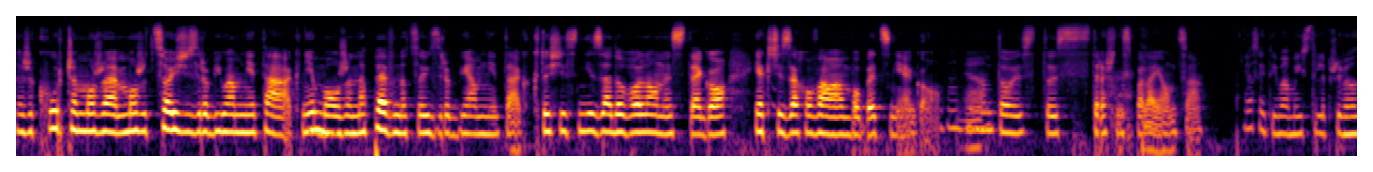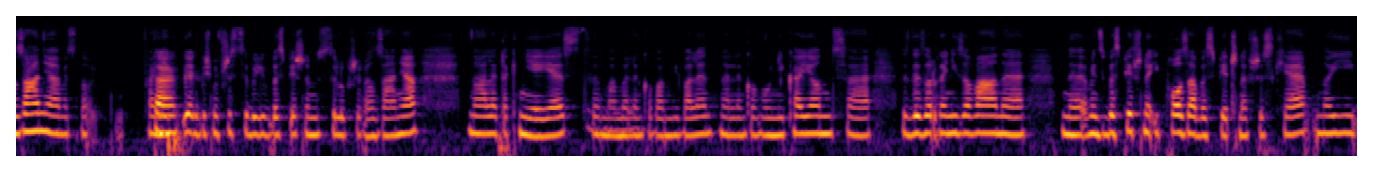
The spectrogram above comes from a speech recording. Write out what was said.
że kurczę, może, może coś zrobiłam nie tak, nie Mhm. może, na pewno coś zrobiłam nie tak. Ktoś jest niezadowolony z tego, jak się zachowałam wobec niego. Mhm. To, jest, to jest strasznie spalające. Jasne, tutaj mamy i style przywiązania, więc no, fajnie, Tak. jakbyśmy wszyscy byli w bezpiecznym stylu przywiązania, no ale tak nie jest. Mhm. Mamy lękowo ambiwalentne, lękowo unikające, zdezorganizowane, n- więc bezpieczne i pozabezpieczne wszystkie. No i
